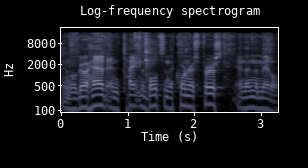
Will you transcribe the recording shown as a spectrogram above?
And we'll go ahead and tighten the bolts in the corners first and then the middle.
